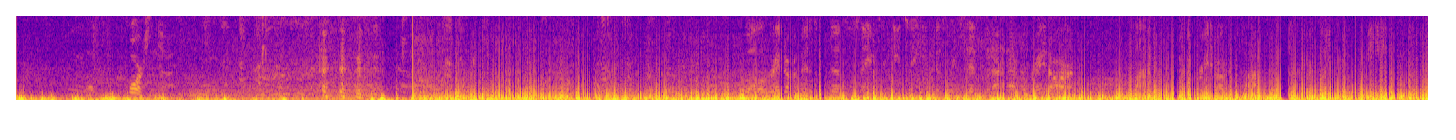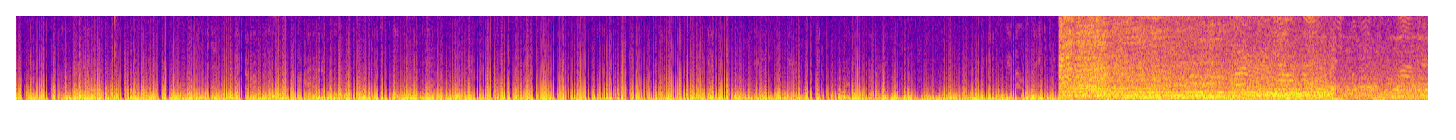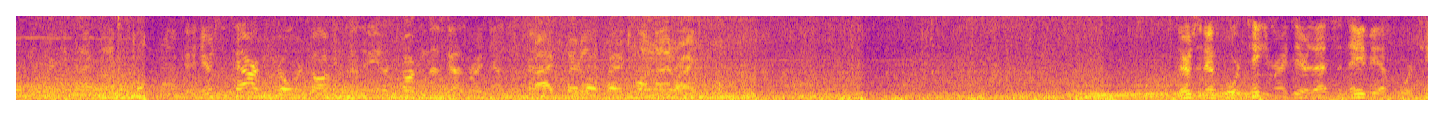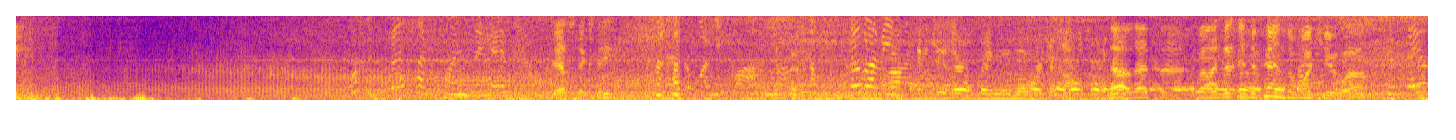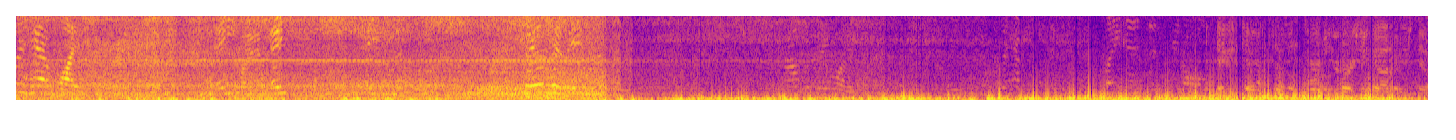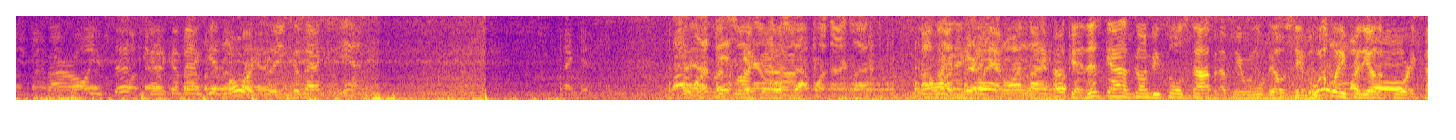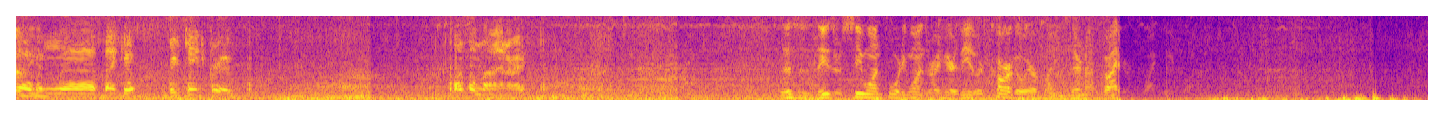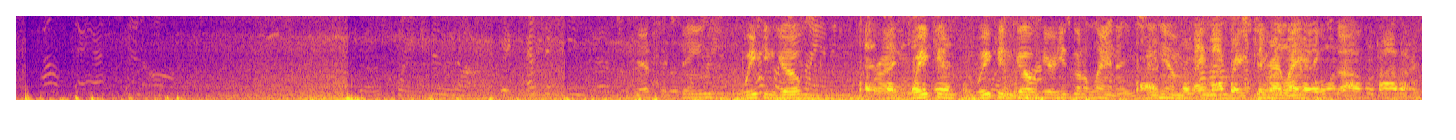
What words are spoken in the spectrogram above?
than Of course not. Well, a radar missile does the same as a heat seeking missile, except when I have a radar lock, a radar lock, the airplane would be- Okay, here's the tower controller talking to the, uh, talking to those guys right now. Right, clear low approach, one nine right. There's an F-14 right there. That's a Navy F-14. What's the best type of plane that they have now? The F-16. the one he flies. no, but I mean, Two zero three, move over, to the whole sort of. No, that's, uh, well, it, de- it depends on what you, uh, because they only have like eight, eight, eight missiles. They only have eight missiles. How could they like? I mean, they have to land and get all. fire all your stuff. You gotta come back and get more so you can go back again. Thank you. Let's see, that looks like, We'll uh, stop one nine left. looks I like want an clear land, one nine. okay, this guy's gonna be full stopping up here. We won't be able to see him, but we'll wait for the other four to come in. Uh, thank you. Big change crew. Hustle nine, all right? This is, these are C-141s right here. These are cargo airplanes. They're not fighters like we fly. How fast can um the plane can uh, the F-16 go? F-16s, we can go, he landed. right, we can, we can go here. He's gonna land it. You see him? Remain my brakes, He's two gonna runway land heading full one stop. thousand five hundred.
